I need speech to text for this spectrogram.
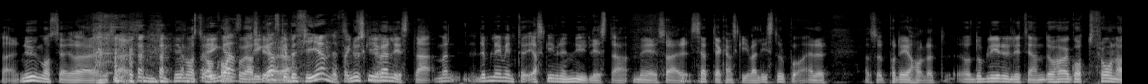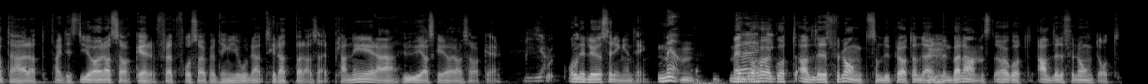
Så här, nu måste jag göra så här. Nu måste Det jag ha koll på vad jag det ska är ganska göra. befriande Så faktiskt. nu skriver jag en lista, men det blev inte, jag skriver en ny lista med så här sätt jag kan skriva listor på, eller alltså på det hållet. Och då blir det lite grann, då har jag gått från att det här att faktiskt göra saker för att få saker och ting gjorda till att bara så här planera hur jag ska göra saker. Och det löser ingenting. Men, Men då har jag gått alldeles för långt, som du pratade om där med balans, då har jag gått alldeles för långt åt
